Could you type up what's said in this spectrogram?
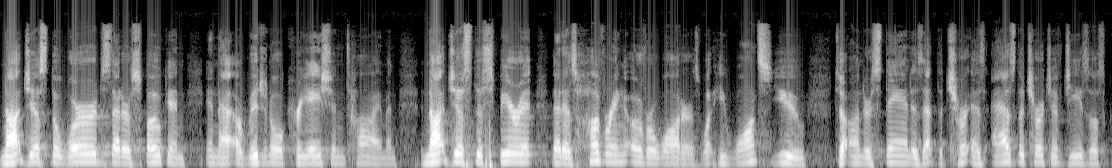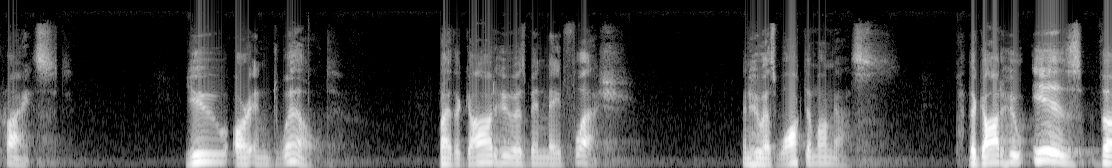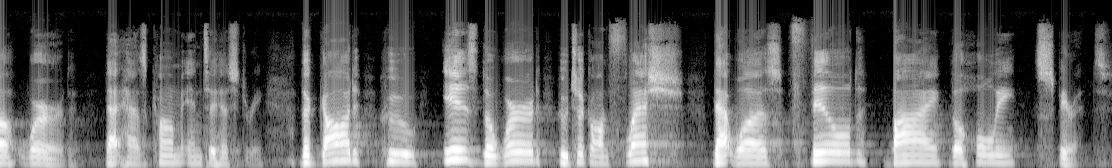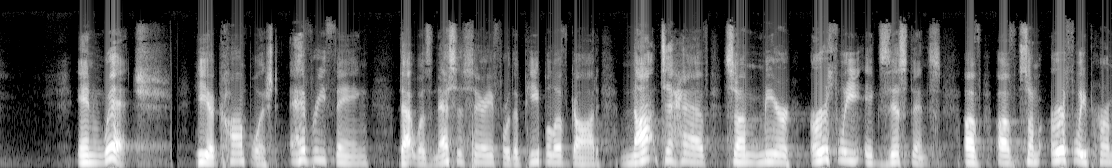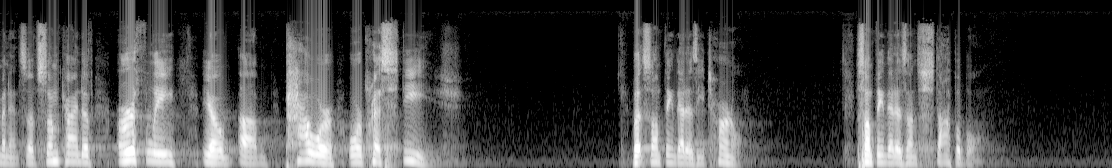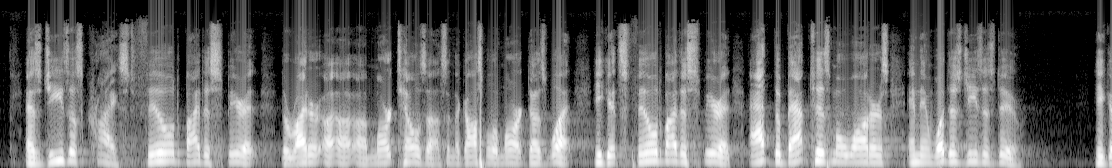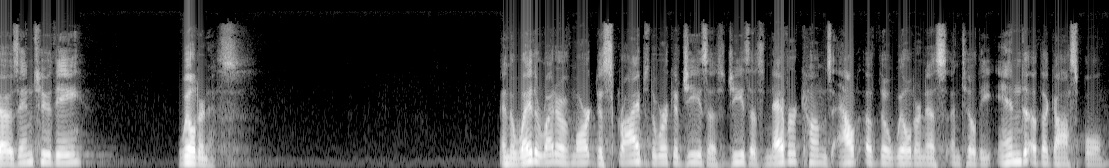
Not just the words that are spoken in that original creation time, and not just the spirit that is hovering over waters. What he wants you to understand is that the church, as, as the church of Jesus Christ, you are indwelled by the God who has been made flesh and who has walked among us. The God who is the Word that has come into history. The God who is the Word who took on flesh that was filled by the Holy Spirit, in which he accomplished everything that was necessary for the people of God not to have some mere earthly existence, of, of some earthly permanence, of some kind of earthly you know, um, power or prestige, but something that is eternal, something that is unstoppable. As Jesus Christ, filled by the Spirit, the writer uh, uh, uh Mark tells us in the Gospel of Mark, does what? He gets filled by the Spirit at the baptismal waters. And then what does Jesus do? He goes into the wilderness. And the way the writer of Mark describes the work of Jesus, Jesus never comes out of the wilderness until the end of the gospel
